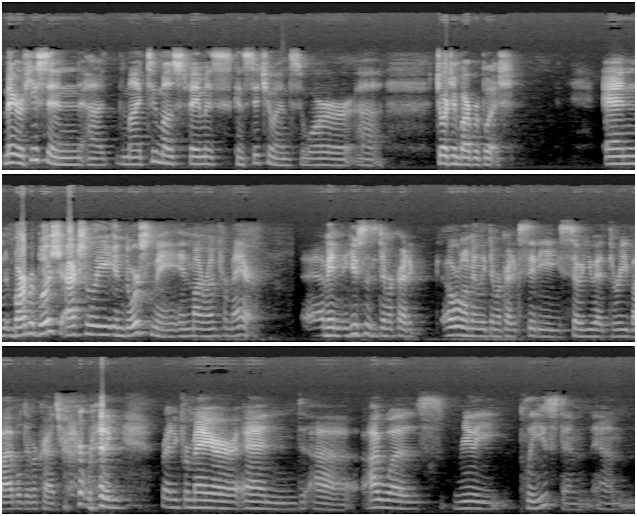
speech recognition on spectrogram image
mayor of Houston, uh, my two most famous constituents were uh, George and Barbara Bush. And Barbara Bush actually endorsed me in my run for mayor. I mean, Houston's a Democratic, overwhelmingly Democratic city, so you had three viable Democrats running running for mayor, and uh, I was really pleased and and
